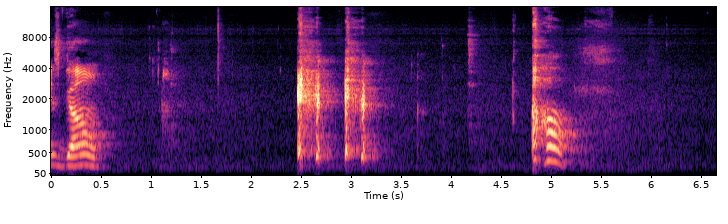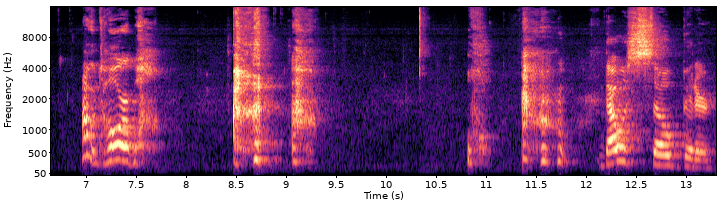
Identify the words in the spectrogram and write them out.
It's gone. Oh, that was horrible. That was so bitter.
